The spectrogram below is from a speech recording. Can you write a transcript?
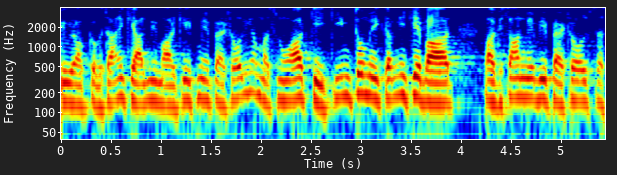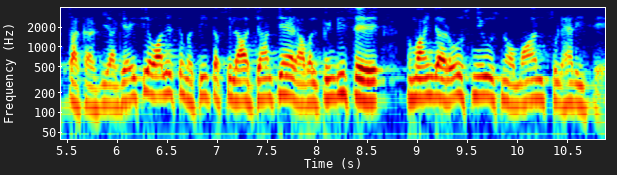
करते हुए आपको बताएँ कि आलमी मार्केट में पेट्रोलियम मसनूआत की कीमतों में कमी के बाद पाकिस्तान में भी पेट्रोल सस्ता कर दिया गया। इसी हवाले से मजीद तफसीत जानते हैं रावलपिंडी से नुमाइंदा रोज न्यूज़ नौमान सुलहरी से।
